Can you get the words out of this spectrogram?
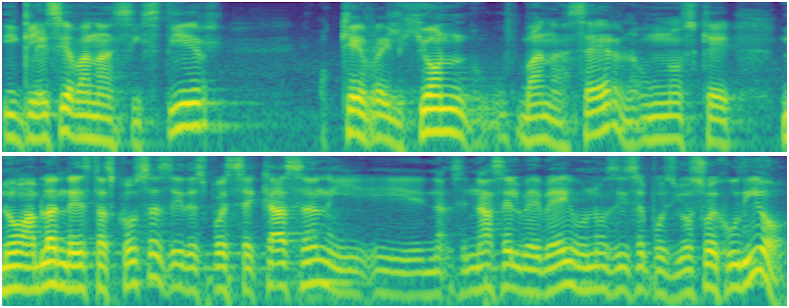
iglesia van a asistir, qué religión van a ser, unos que no hablan de estas cosas y después se casan y, nace el bebé, unos dicen, pues yo soy judío,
